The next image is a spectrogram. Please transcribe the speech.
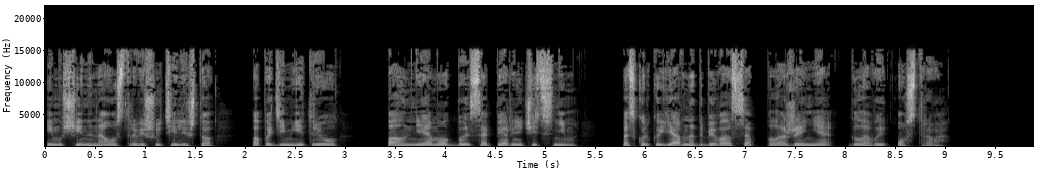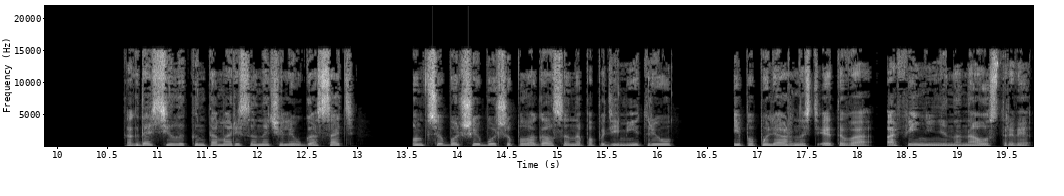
И мужчины на острове шутили, что папа Димитрию вполне мог бы соперничать с ним, поскольку явно добивался положения главы острова. Когда силы Кантамариса начали угасать, он все больше и больше полагался на папа Димитрию, и популярность этого афининина на острове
